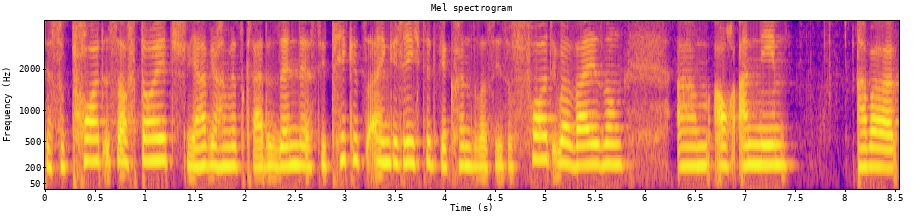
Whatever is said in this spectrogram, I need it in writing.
Der Support ist auf Deutsch. Ja, wir haben jetzt gerade Sender, ist die Tickets eingerichtet. Wir können sowas wie Sofortüberweisung ähm, auch annehmen. Aber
